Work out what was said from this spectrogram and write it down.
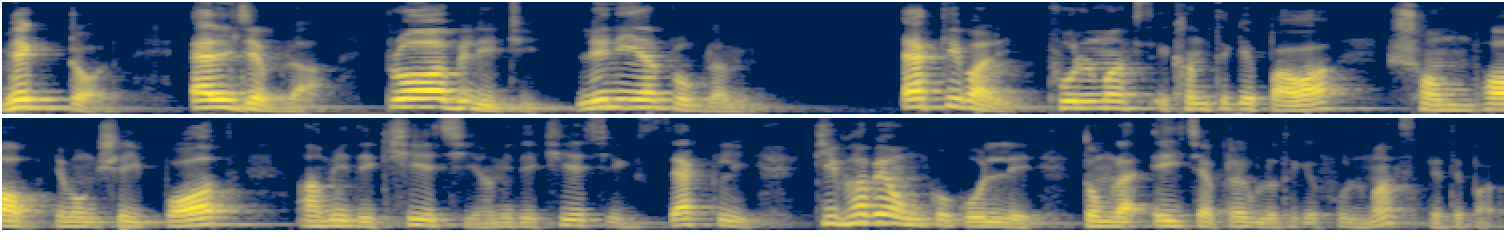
Vector, algebra, probability, linear programming. একেবারে ফুল মার্কস এখান থেকে পাওয়া সম্ভব এবং সেই পথ আমি দেখিয়েছি আমি দেখিয়েছি এক্স্যাক্টলি কীভাবে অঙ্ক করলে তোমরা এই চ্যাপ্টারগুলো থেকে ফুল মার্কস পেতে পারো।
